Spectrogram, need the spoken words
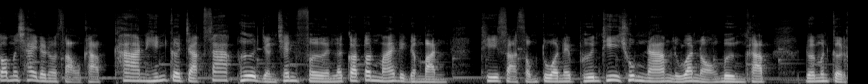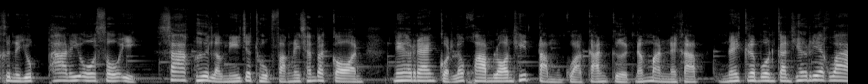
ก็ไม่ใช่ไดโนเสาร์ครับ ถ่านหินเกิดจากซากพืชอย่างเช่นเฟิร์นและก็ต้นไม้ดึกดำบรรพ์ที่สะสมตัวในพื้นที่ชุ่มน้ำหรือว่าหนองบึงครับ โดยมันเกิดขึ้นในยุคพาลิโอโซอิก ซากพืชเหล่านี้จะถูกฝังในชั้นตะกอนในแรงกดและความร้อนที่ต่ำกว่าการเกิดน้ำมันนะครับ ในกระบวนการที่เรียกว่า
